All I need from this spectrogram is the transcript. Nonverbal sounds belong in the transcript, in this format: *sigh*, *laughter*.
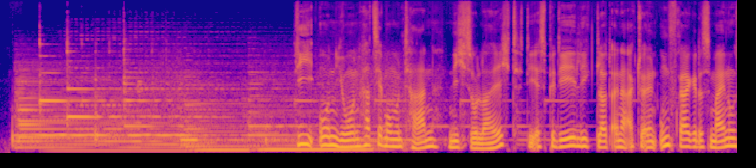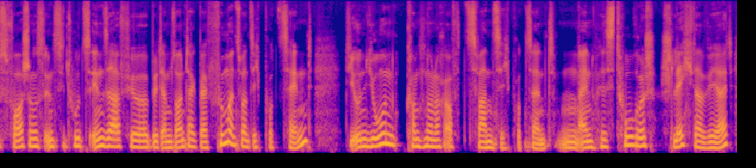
Die Union hat es ja momentan nicht so leicht. Die SPD liegt laut einer aktuellen Umfrage des Meinungsforschungsinstituts INSA für Bild am Sonntag bei 25 Prozent. Die Union kommt nur noch auf 20 Prozent. Ein historisch schlechter Wert.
